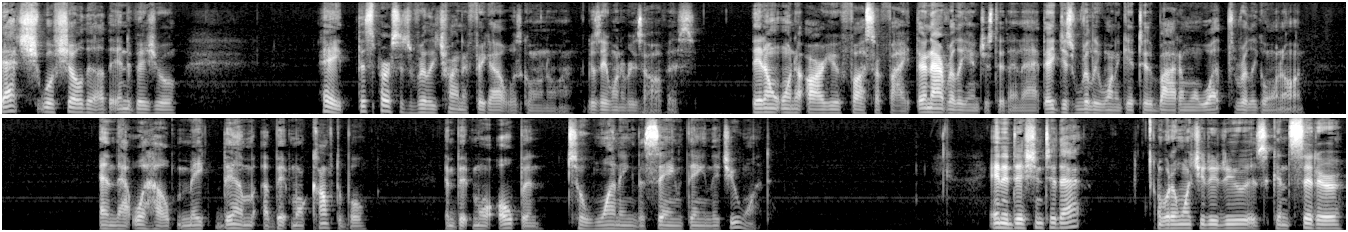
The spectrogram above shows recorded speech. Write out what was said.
That will show the other individual hey, this person's really trying to figure out what's going on because they want to resolve this. They don't want to argue, fuss, or fight. They're not really interested in that. They just really want to get to the bottom of what's really going on. And that will help make them a bit more comfortable and a bit more open to wanting the same thing that you want. In addition to that, what I want you to do is consider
